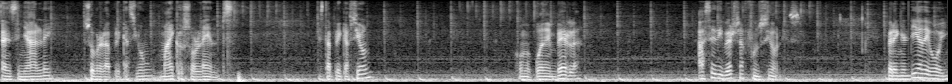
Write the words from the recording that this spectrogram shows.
a enseñarle sobre la aplicación Microsoft Lens. Esta aplicación, como pueden verla, hace diversas funciones. Pero en el día de hoy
